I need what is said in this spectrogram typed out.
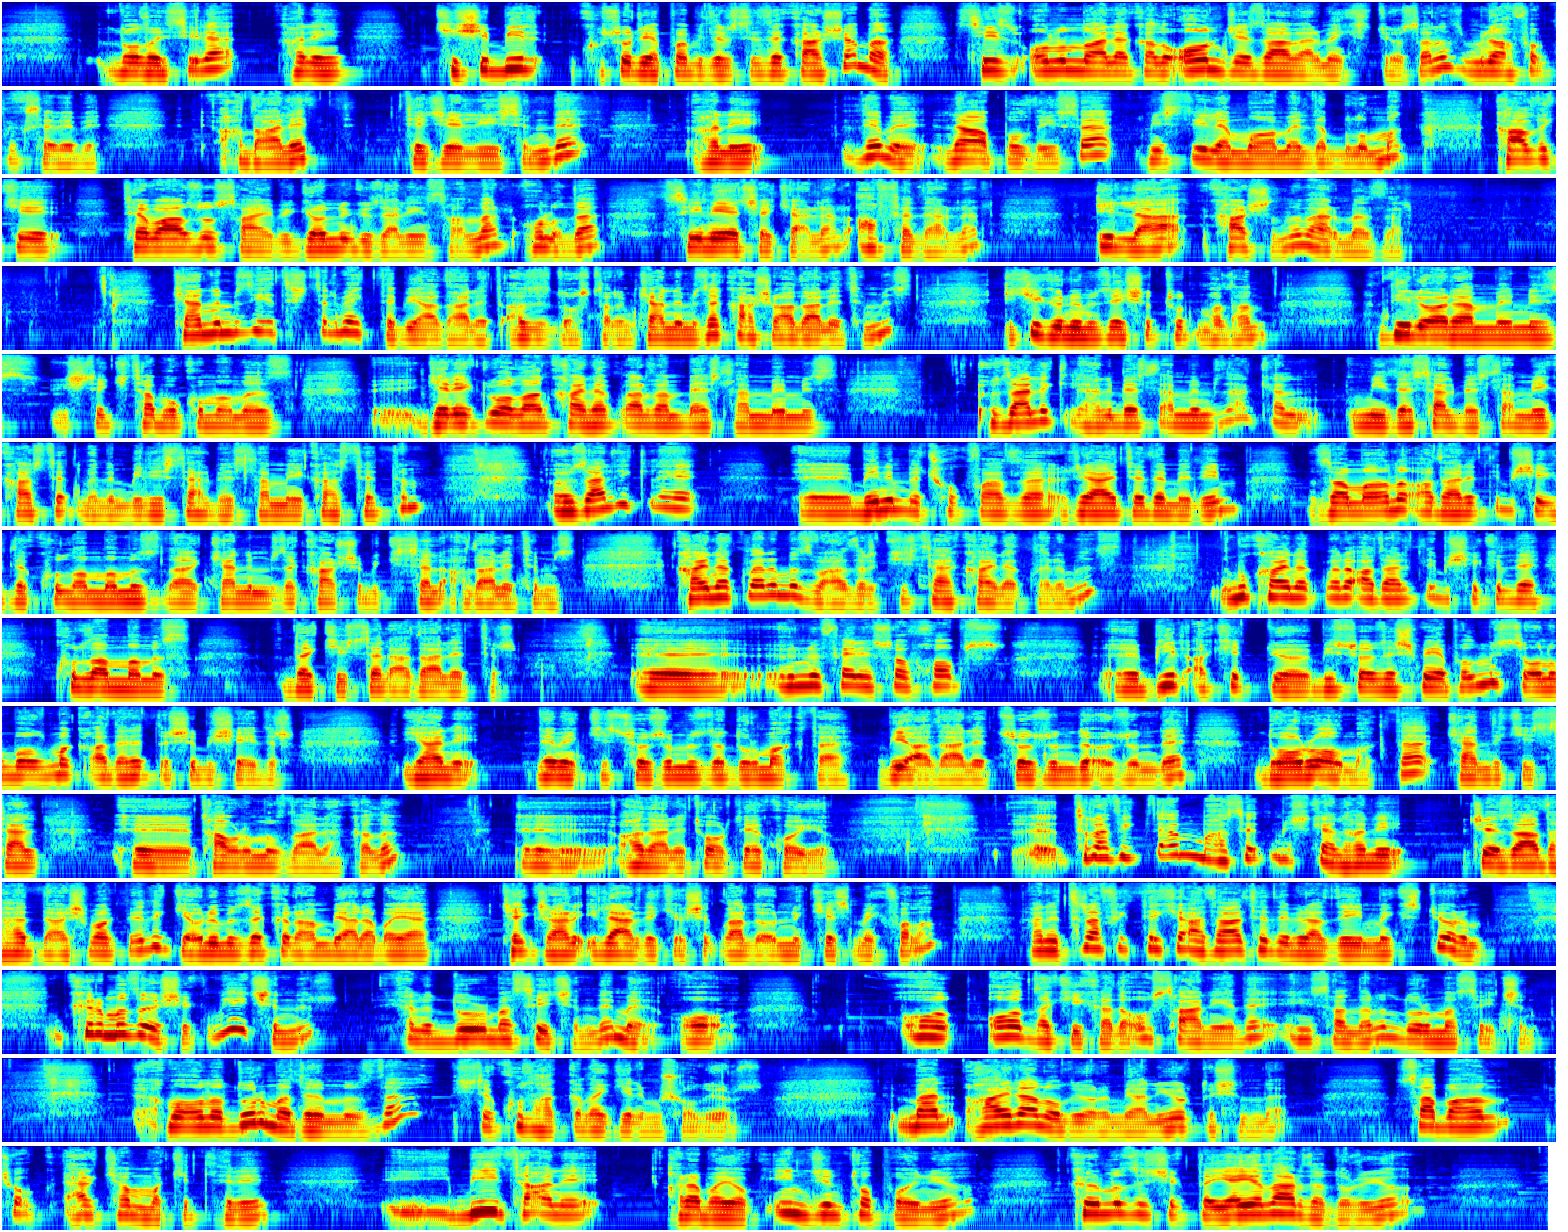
dolayısıyla hani kişi bir kusur yapabilir size karşı ama siz onunla alakalı on ceza vermek istiyorsanız münafıklık sebebi. Adalet tecellisinde hani değil mi? Ne yapıldıysa misliyle muamelede bulunmak. Kaldı ki tevazu sahibi gönlü güzel insanlar onu da sineye çekerler affederler. İlla karşılığını vermezler. Kendimizi yetiştirmek de bir adalet aziz dostlarım. Kendimize karşı adaletimiz iki günümüzü eşit tutmadan dil öğrenmemiz, işte kitap okumamız, e, gerekli olan kaynaklardan beslenmemiz, özellikle hani beslenmemiz derken midesel beslenmeyi kastetmedim, bilişsel beslenmeyi kastettim. Özellikle e, benim de çok fazla riayet edemediğim zamanı adaletli bir şekilde kullanmamızla kendimize karşı bir kişisel adaletimiz. Kaynaklarımız vardır, kişisel kaynaklarımız. Bu kaynakları adaletli bir şekilde kullanmamız da kişisel adalettir. E, ünlü filozof Hobbes e, bir akit diyor, bir sözleşme yapılmışsa onu bozmak adalet dışı bir şeydir. Yani Demek ki sözümüzde durmakta bir adalet, sözünde özünde doğru olmakta kendi kişisel e, tavrımızla alakalı e, adaleti ortaya koyuyor. E, trafikten bahsetmişken hani cezada haddi aşmak dedik ya önümüzde kıran bir arabaya tekrar ilerideki ışıklarda önünü kesmek falan. Hani trafikteki adalete de biraz değinmek istiyorum. Kırmızı ışık ne içindir? Yani durması için değil mi? O o o dakikada, o saniyede insanların durması için. Ama ona durmadığımızda işte kul hakkına girmiş oluyoruz. Ben hayran oluyorum yani yurt dışında. Sabahın çok erken vakitleri bir tane araba yok. İncin top oynuyor. Kırmızı ışıkta yayalar da duruyor.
